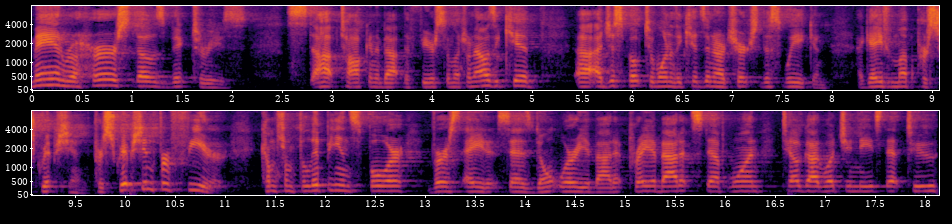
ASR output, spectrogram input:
Man, rehearse those victories stop talking about the fear so much. When I was a kid, uh, I just spoke to one of the kids in our church this week, and I gave him a prescription prescription for fear. comes from Philippians 4, verse 8. It says, Don't worry about it. Pray about it. Step one, tell God what you need. Step two,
